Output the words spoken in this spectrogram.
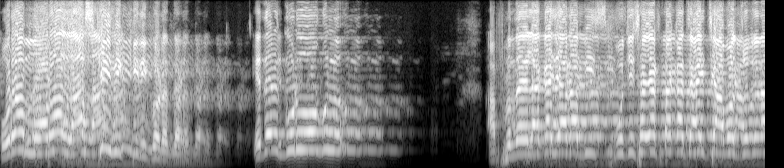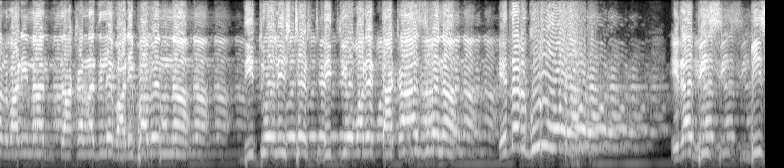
ওরা মরা লাশকেই বিক্রি করে দেয়। এদের গুরু ওগুলো। আপনাদের এলাকায় যারা বিশ, পঁচিশ হাজার টাকা চাইছে আবাস যোজনার বাড়ি না, টাকা না দিলে বাড়ি পাবেন না। দ্বিতীয় লিস্টের, দ্বিতীয়বারের টাকা আসবে না। এদের গুরু ওরা। এরা বিশ বিশ,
